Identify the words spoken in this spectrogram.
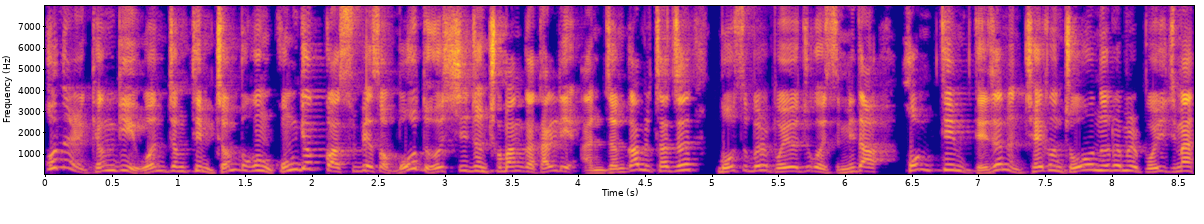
오늘 경기 원정팀 전북은 공격과 수비에서 모두 시즌 초반과 달리 안정감을 찾은 모습을 보여주고 있습니다. 홈팀 대전은 최근 좋은 흐름을 보이지만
